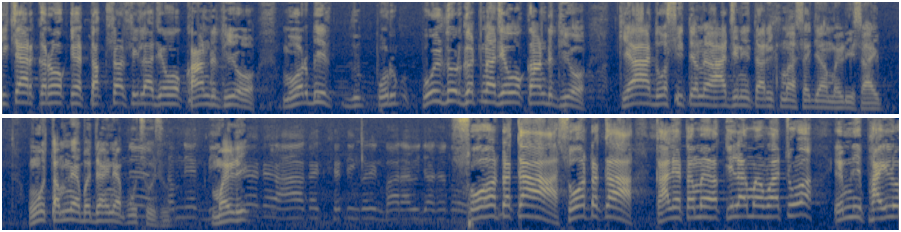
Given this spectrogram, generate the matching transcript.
વિચાર કરો કે તક્ષશિલા જેવો કાંડ થયો મોરબી પુલ દુર્ઘટના જેવો કાંડ થયો ક્યાં દોષી તેને આજની તારીખમાં સજા મળી સાહેબ? હું તમને બધાને પૂછું છું. મળી સો ટકા સો ટકા. કાલે તમે અકીલામાં વાંચો એમની ફાઇલો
